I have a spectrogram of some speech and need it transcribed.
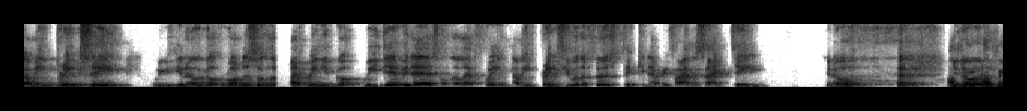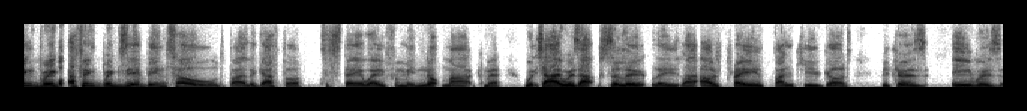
I mean, Briggsy, we, you know, got Rodders on the right wing, you've got wee David Eyres on the left wing. I mean, Briggsy were the first pick in every five-a-side team. You know, I think I think Brig, I think Briggsy had been told by the gaffer to stay away from me, not mark me, which I was absolutely like I was praying, thank you God, because he was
